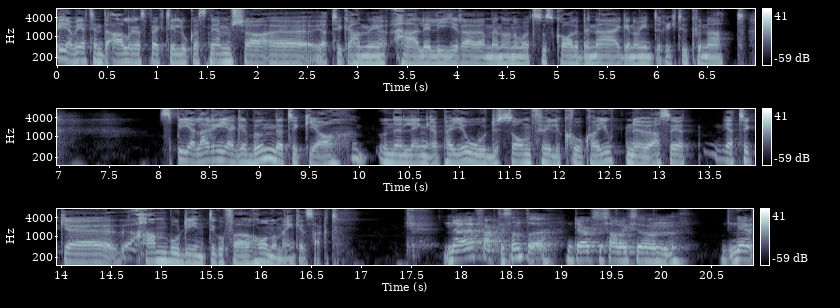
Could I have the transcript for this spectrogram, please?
jag vet inte, all respekt till Lukas Nemcha. Eh, jag tycker han är härlig lirare, men han har varit så skadebenägen och inte riktigt kunnat spela regelbundet tycker jag under en längre period som Fyllkrok har gjort nu. Alltså jag, jag, tycker han borde inte gå före honom enkelt sagt. Nej, faktiskt inte. Det är också så liksom... Nem,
